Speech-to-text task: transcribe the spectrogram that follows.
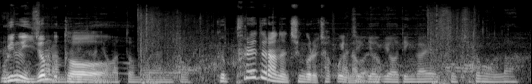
우리는 이전부터 사람들이 다녀갔던 모양이고 그 프레드라는 친구를 찾고 아직 있나봐요. 여기 어딘가에 있을지도 몰라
